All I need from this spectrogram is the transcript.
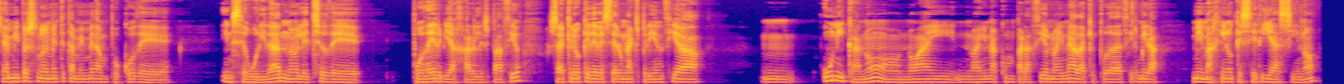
que a mí personalmente también me da un poco de inseguridad, ¿no? El hecho de poder viajar al espacio. O sea, creo que debe ser una experiencia mm, única, ¿no? No hay, no hay una comparación, no hay nada que pueda decir, mira, me imagino que sería así, ¿no?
